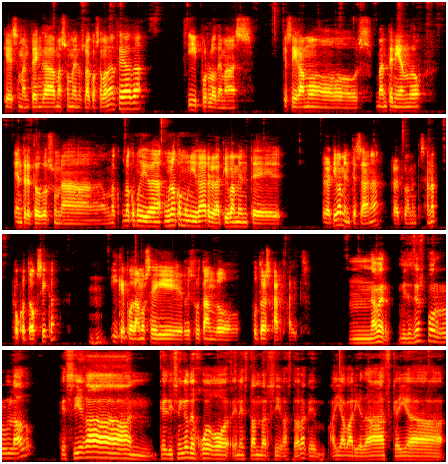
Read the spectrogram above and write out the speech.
que se mantenga más o menos la cosa balanceada y por lo demás que sigamos manteniendo entre todos una, una, una comunidad, una comunidad relativamente, relativamente sana, relativamente sana, poco tóxica y que podamos seguir disfrutando futuros cardfights. Mm, a ver, mis deseos por un lado, que sigan, que el diseño de juego en estándar siga hasta ahora, que haya variedad, que haya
